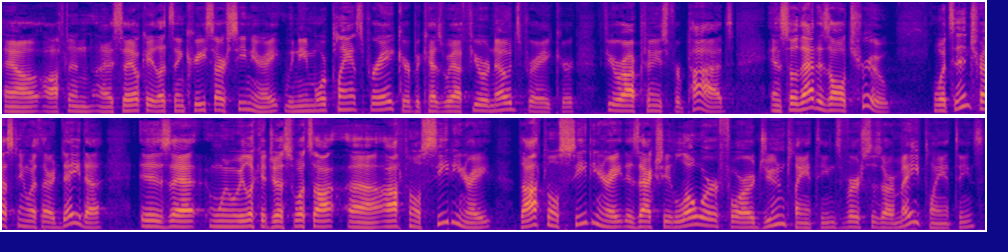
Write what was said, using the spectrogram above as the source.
you know, often I say, okay, let's increase our seeding rate. We need more plants per acre because we have fewer nodes per acre, fewer opportunities for pods. And so that is all true. What's interesting with our data is that when we look at just what's uh, optimal seeding rate, the optimal seeding rate is actually lower for our June plantings versus our May plantings.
